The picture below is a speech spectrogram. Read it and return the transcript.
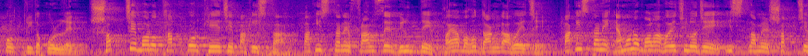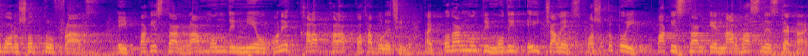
একত্রিত করলেন। সবচেয়ে বড় থাপ্পড় খেয়েছে পাকিস্তান। পাকিস্তানে ফ্রান্সের বিরুদ্ধে ভয়াবহ দাঙ্গা হয়েছে। পাকিস্তানে এমনও বলা হয়েছিল যে ইসলামের সবচেয়ে বড় শত্রু ফ্রান্স। এই পাকিস্তান রাম মন্দির নিয়েও অনেক খারাপ খারাপ কথা বলেছিল। তাই প্রধানমন্ত্রী মোদীর এই চালে স্পষ্টতই পাকিস্তানকে নার্ভাসনেস দেখায়।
